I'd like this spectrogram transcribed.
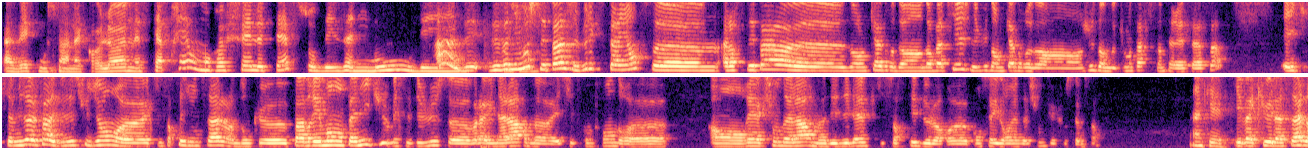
avec ou sans la colonne? Est-ce qu'après, on refait le test sur des animaux ou des... Ah, des, animaux, je ne sais pas, j'ai vu l'expérience. Euh, alors, ce n'était pas euh, dans le cadre d'un papier, je l'ai vu dans le cadre d'un documentaire qui s'intéressait à ça et qui s'amusait à le faire avec des étudiants qui sortaient d'une salle, donc pas vraiment en panique, mais c'était juste voilà, une alarme, essayer de comprendre en réaction d'alarme des élèves qui sortaient de leur euh, conseil d'orientation, quelque chose comme ça. Okay. Évacuer la salle.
